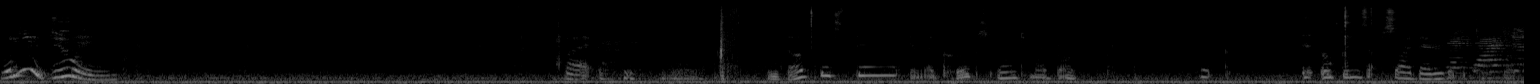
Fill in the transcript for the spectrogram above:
What are you doing? But This thing. It like hooks onto my bunk. Look, it opens up, so I better get the top off.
